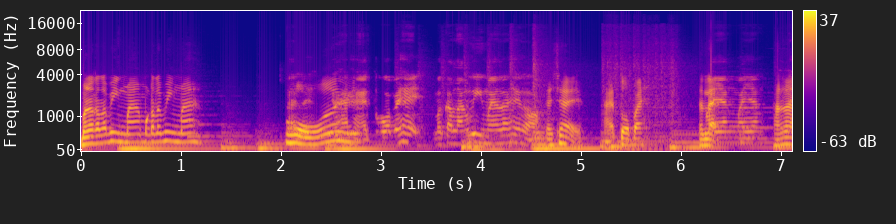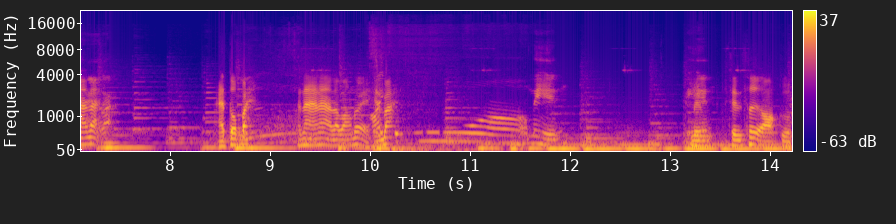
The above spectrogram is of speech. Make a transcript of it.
มันกำลังวิ่งมา มันกำลังวิ่งมา โอ้โหหายตัวไปให้ มันกำลังวิ่งมาแล้วให้หรอไม่ใช่ หายตัวไปนั่นแหมาละยังมายังทางหน้าละหายตัวไปหน้าหน้าระวังด้วย เห็นปะไม่เห็นไม่หนึ่งเห็นเซนเซอร์ออกอยู่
